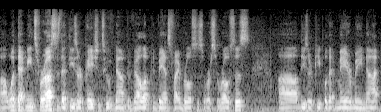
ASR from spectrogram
Uh, what that means for us is that these are patients who have now developed advanced fibrosis or cirrhosis. Uh, these are people that may or may not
